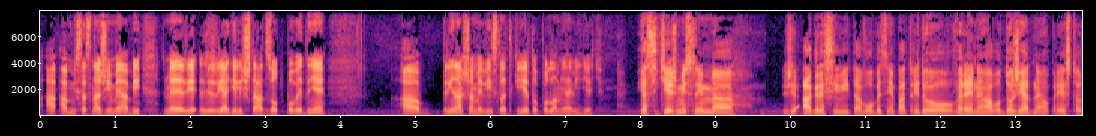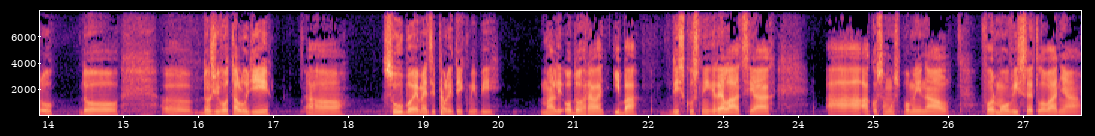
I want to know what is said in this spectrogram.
a, a my sa snažíme, aby sme riadili štát zodpovedne a prinášame výsledky. Je to podľa mňa aj vidieť. Ja si tiež myslím, eh, že agresivita vôbec nepatrí do verejného alebo do žiadneho priestoru, do, eh, do života ľudí. Súboje medzi politikmi by mali odohrávať iba v diskusných reláciách a ako som už spomínal, formou vysvetľovania.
